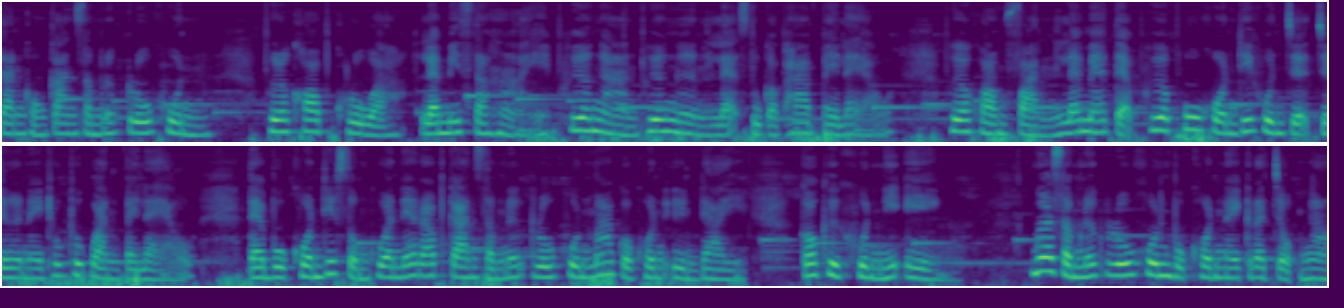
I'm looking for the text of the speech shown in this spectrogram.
จรรย์ของการสำนึกรู้คุณ เพื่อครอบครัวและมิตรสหาย เพื่องานเพื่อเงินและสุขภาพไปแล้ว เพื่อความฝันและแม้แต่เพื่อผู้คนที่คุณเจอเจอในทุกๆวันไปแล้ว แต่บุคคลที่สมควรได้รับการสำนึกรู้คุณมากกว่าคนอื่นใด ก็คือคุณนี่เอง เมื่อสำนึกรู้คุณบุคคลในกระจกเงา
